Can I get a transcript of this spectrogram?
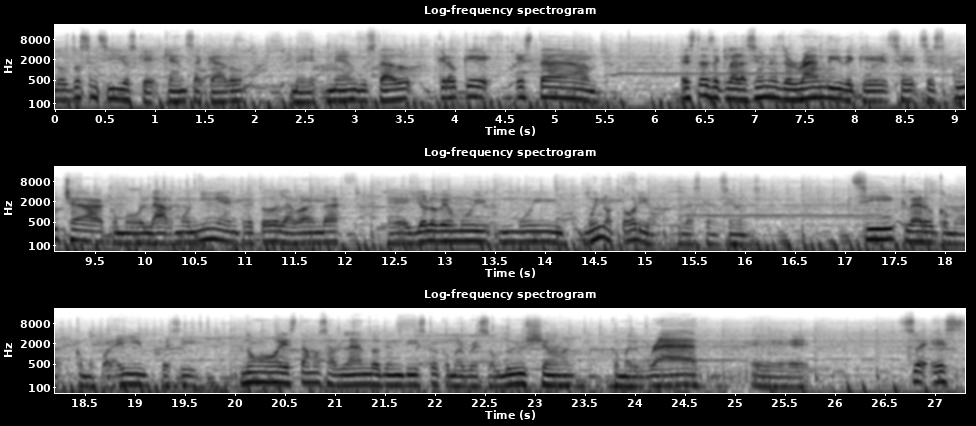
los dos sencillos que, han sacado me, han gustado. Creo que esta, estas declaraciones de Randy de que se, escucha como la armonía entre toda la banda eh, yo lo veo muy, muy, muy notorio en las canciones. Sí, claro, como, como por ahí, pues sí, no estamos hablando de un disco como Resolution, como el Wrath. eh, es,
